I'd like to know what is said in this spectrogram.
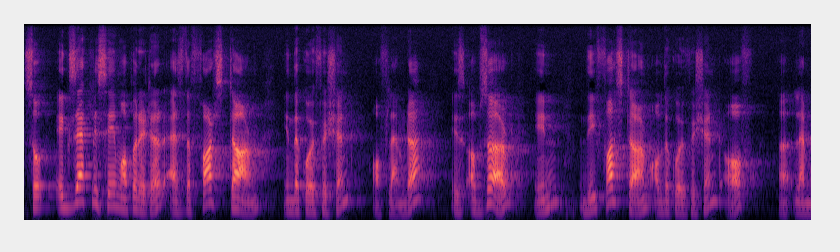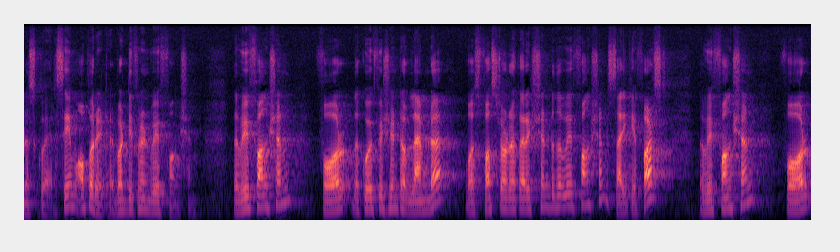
So exactly same operator as the first term in the coefficient of lambda is observed in the first term of the coefficient of uh, lambda square same operator but different wave function. The wave function for the coefficient of lambda was first order correction to the wave function psi k first. The wave function for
